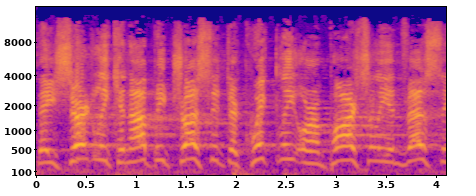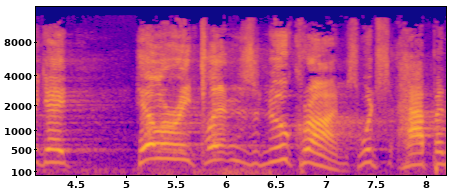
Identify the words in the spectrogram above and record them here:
they certainly cannot be trusted to quickly or impartially investigate Hillary Clinton's new crimes, which happen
